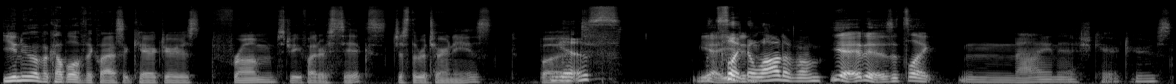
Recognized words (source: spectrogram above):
You knew of a couple of the classic characters from Street Fighter 6, just the returnees, but yes. yeah, it's like a lot of them. Yeah, it is. It's like nine-ish characters.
